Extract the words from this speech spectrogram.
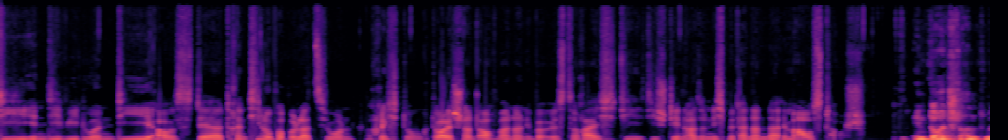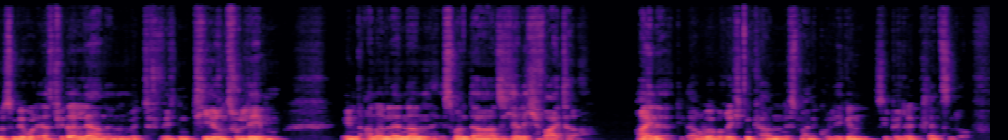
die Individuen, die aus der Trentino-Population Richtung Deutschland auch wandern über Österreich, die, die stehen also nicht miteinander im Austausch. In Deutschland müssen wir wohl erst wieder lernen, mit wilden Tieren zu leben. In anderen Ländern ist man da sicherlich weiter. Eine, die darüber berichten kann, ist meine Kollegin Sibylle Klenzendorf.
